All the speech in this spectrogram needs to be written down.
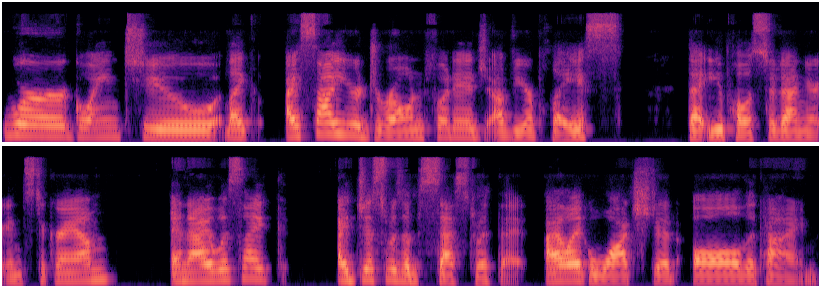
were going to like I saw your drone footage of your place that you posted on your Instagram. and I was like, I just was obsessed with it. I like watched it all the time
